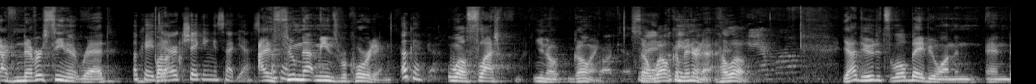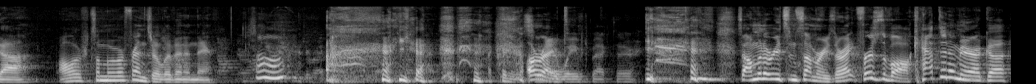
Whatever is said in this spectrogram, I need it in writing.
I've never seen it red. Okay, but Derek shaking his head yes. I Okay. assume that means recording. Okay. Well, slash, you know, going. So Right, welcome, okay, internet. Hello. Yeah, dude, it's a little baby one, and and uh, all of some of our friends are living in there. Aw. yeah. Couldn't even All see right. I waved back there. So I'm going to read some summaries. All right. First of all, Captain America:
